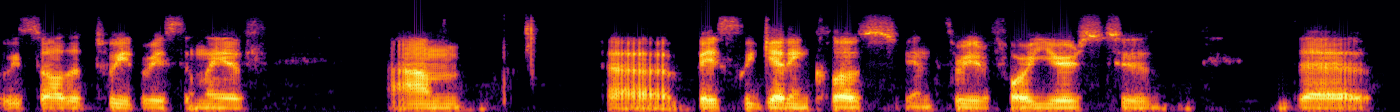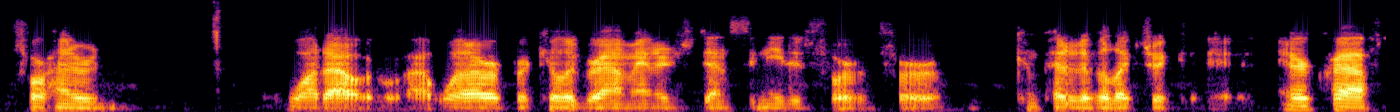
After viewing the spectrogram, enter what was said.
we saw the tweet recently of um, uh, basically getting close in three to four years to the 400 watt hour, watt hour per kilogram energy density needed for, for competitive electric aircraft.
